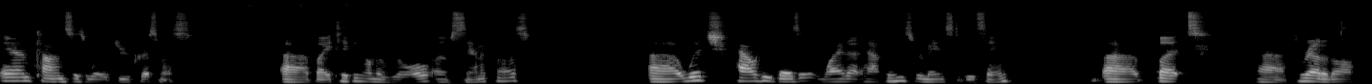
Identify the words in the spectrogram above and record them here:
and cons his way through Christmas uh, by taking on the role of Santa Claus. Uh, which, how he does it, why that happens, remains to be seen. Uh, but uh, throughout it all,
